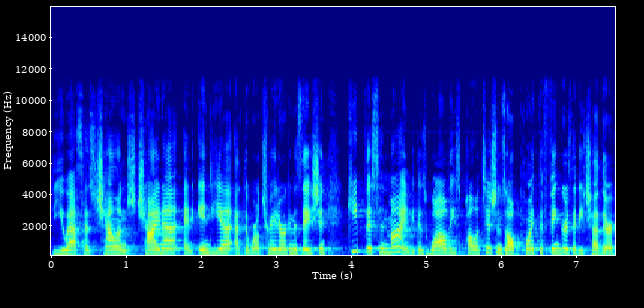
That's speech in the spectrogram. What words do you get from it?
The US has challenged China and India at the World Trade Organization. Keep this in mind because while these politicians all point the fingers at each other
